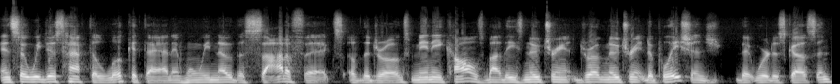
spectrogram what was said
And so we just have to look at that. And when we know the side effects of the drugs, many caused by these nutrient drug nutrient depletions that we're discussing,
